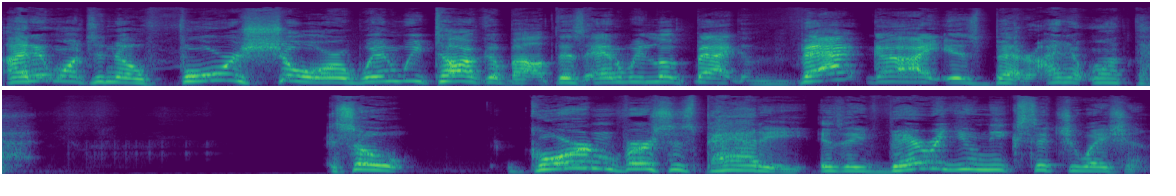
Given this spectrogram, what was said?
I didn't want to know for sure when we talk about this and we look back, that guy is better. I didn't want that. So, Gordon versus Paddy is a very unique situation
